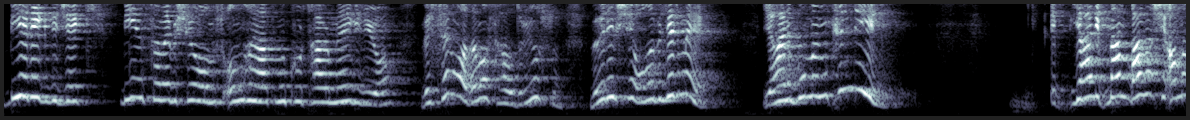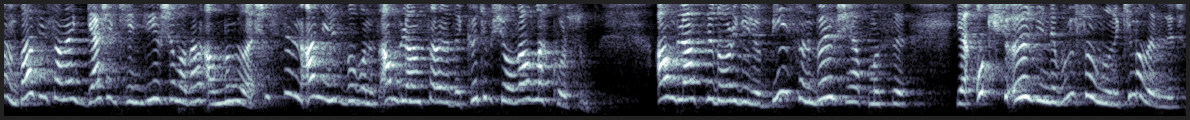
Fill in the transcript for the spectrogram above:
bir yere gidecek, bir insana bir şey olmuş, onun hayatını kurtarmaya gidiyor ve sen o adama saldırıyorsun. Böyle bir şey olabilir mi? Yani bu mümkün değil. E, Yani ben bazen şey anlamıyorum. Bazı insanlar gerçekten kendi yaşamadan anlamıyorlar. Şimdi sizin anneniz babanız ambulansı aradı. Kötü bir şey oldu Allah korusun. Ambulans size doğru geliyor. Bir insanın böyle bir şey yapması ya o kişi öldüğünde bunun sorumluluğunu kim alabilir?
